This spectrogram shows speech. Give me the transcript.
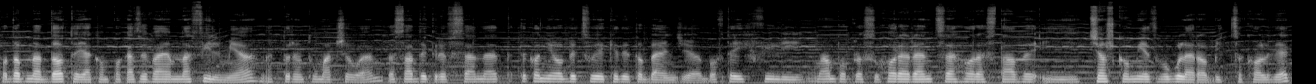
Podobna do tej, jaką pokazywałem na filmie, na którym tłumaczyłem zasady gry w Senet, tylko nie obiecuję kiedy to będzie, bo w tej chwili mam po prostu chore ręce, chore stawy i ciężko mi jest w ogóle robić cokolwiek,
